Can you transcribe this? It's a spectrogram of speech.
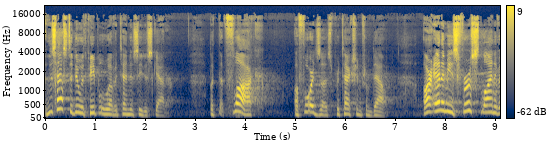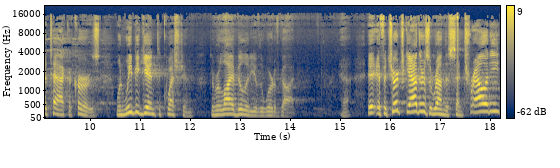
And this has to do with people who have a tendency to scatter. But the flock affords us protection from doubt. Our enemy's first line of attack occurs when we begin to question the reliability of the Word of God. If a church gathers around the centrality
